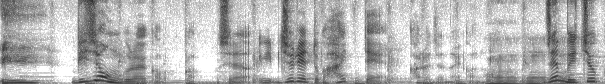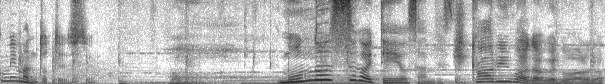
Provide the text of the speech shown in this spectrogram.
ええビジョンぐらいかかもしれない。ジュリエットが入ってからじゃないかな、うんうん全部1億未満で撮ってるんですよものすごい低予算です。光はだけどあれだっ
